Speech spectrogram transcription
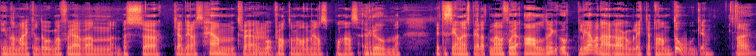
innan Michael dog. Man får ju även besöka deras hem tror jag, Mm. och prata med honom hans, på hans rum lite senare i spelet. Men man får ju aldrig uppleva det här ögonblicket då han dog. Nej.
